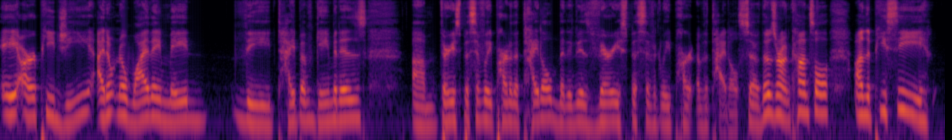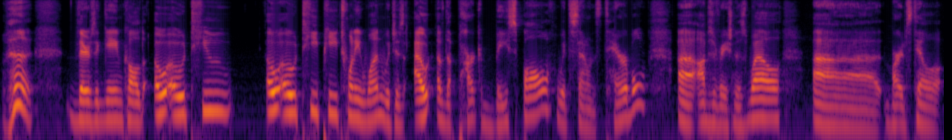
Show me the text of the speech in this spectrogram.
ARPG. I don't know why they made the type of game it is um, very specifically part of the title, but it is very specifically part of the title. So those are on console. On the PC, there's a game called 002 OOTP21, which is out of the park baseball, which sounds terrible. Uh, observation as well. Uh, Bard's Tale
